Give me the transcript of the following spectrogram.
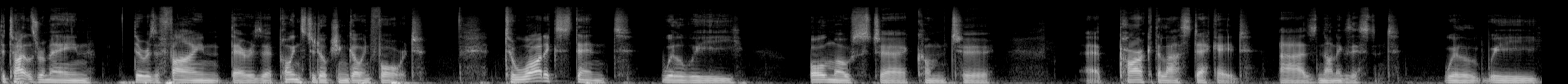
the titles remain. There is a fine. There is a points deduction going forward. To what extent will we almost uh, come to uh, park the last decade as non-existent? Will we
